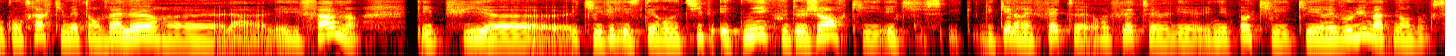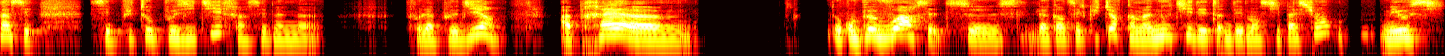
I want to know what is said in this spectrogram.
au contraire qui mettent en valeur euh, les femmes et puis euh, qui évitent les stéréotypes ethniques ou de genre qui, lesquels reflètent une époque qui est, révolue maintenant. Donc ça c'est plutôt positif hein, c'est même il faut l'applaudir. Après euh, donc on peut voir la cancel culture comme un outil d'émancipation mais aussi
